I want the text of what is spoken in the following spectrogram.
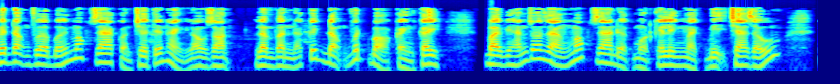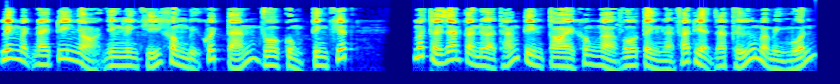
Huyệt động vừa bới móc ra còn chưa tiến hành lau dọn, lâm vân đã kích động vứt bỏ cành cây. Bởi vì hắn rõ ràng móc ra được một cái linh mạch bị che giấu. Linh mạch này tuy nhỏ nhưng linh khí không bị khuếch tán, vô cùng tinh khiết mất thời gian cả nửa tháng tìm tòi, không ngờ vô tình lại phát hiện ra thứ mà mình muốn.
